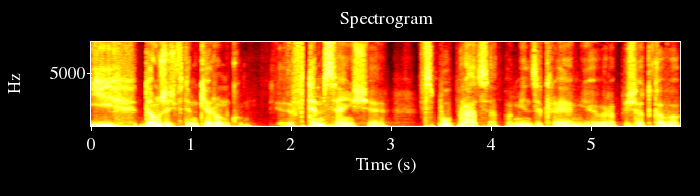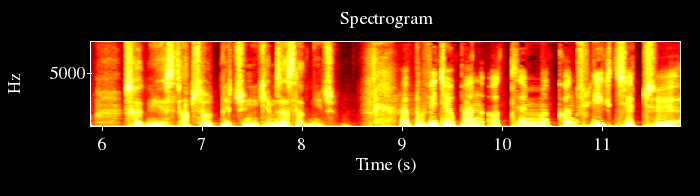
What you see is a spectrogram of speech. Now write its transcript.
i dążyć w tym kierunku. W tym sensie współpraca pomiędzy krajami Europy Środkowo-Wschodniej jest absolutnie czynnikiem zasadniczym. Powiedział Pan o tym konflikcie, czy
